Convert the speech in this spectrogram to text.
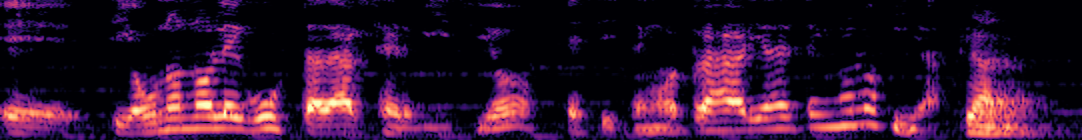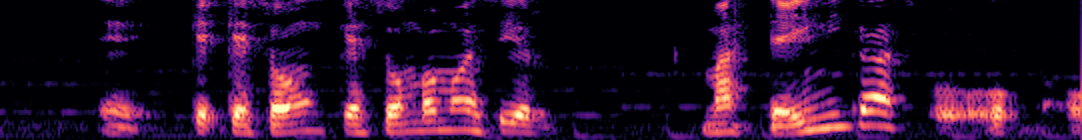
Eh, si a uno no le gusta dar servicio, existen otras áreas de tecnología Claro. Eh, que, que son, que son, vamos a decir, más técnicas o, o-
